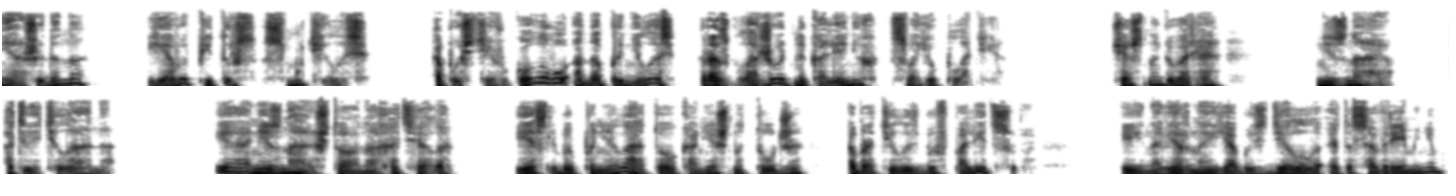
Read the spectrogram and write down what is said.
Неожиданно Ева Питерс смутилась. Опустив голову, она принялась разглаживать на коленях свое платье. «Честно говоря, не знаю», — ответила она. «Я не знаю, что она хотела. Если бы поняла, то, конечно, тут же обратилась бы в полицию. И, наверное, я бы сделала это со временем,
